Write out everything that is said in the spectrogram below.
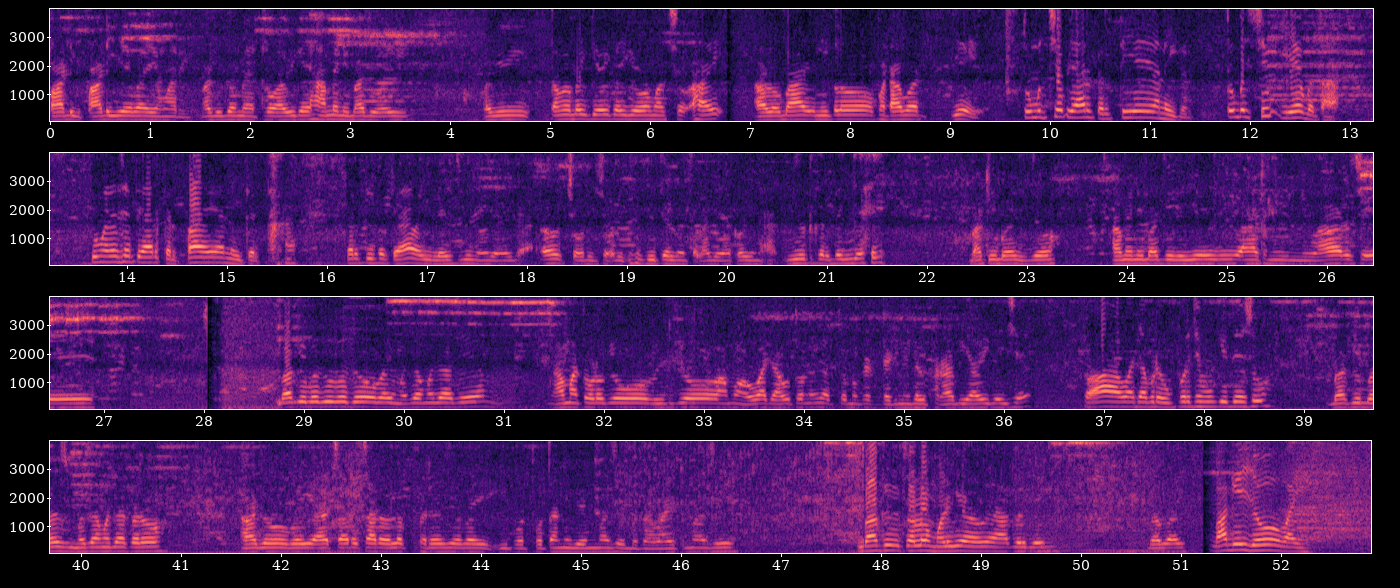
પાડી પાડી એ ભાઈ અમારી બાકી જો મેટ્રો આવી ગઈ સામેની બાજુ આવી પછી તમે ભાઈ કેવી કઈ કહેવા માગશો હાય હાલો બાય निकलो फटाफट ये तू मुझसे प्यार करती है या नहीं करती तो बस सिर्फ ये बता तू मेरे से प्यार करता है या नहीं करता करती तो क्या भाई लेस्बियन हो जाएगा ओ सॉरी सॉरी डिटेल में चला गया कोई ना म्यूट कर देंगे બાકી બસ જો સામેની બાજુ જઈએ એવી આઠ મિનિટની વાર છે બાકી બધું તો જો ભાઈ મજા મજા છે આમાં થોડોક એવો વિડીયો આમાં અવાજ આવતો નહીં અત્યારમાં કંઈક ટેકનિકલ ખરાબી આવી ગઈ છે તો આ અવાજ આપણે ઉપરથી મૂકી દઈશું બાકી બસ મજા મજા કરો આ જો ભાઈ આ ચારે ચાર અલગ ફરે છે ભાઈ. એ પોતપોતાની ગેમમાં છે બધા વ્હાઇટમાં છે. બાકી ચલો મળીએ હવે આગળ જઈને. બાય બાકી જોવો ભાઈ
